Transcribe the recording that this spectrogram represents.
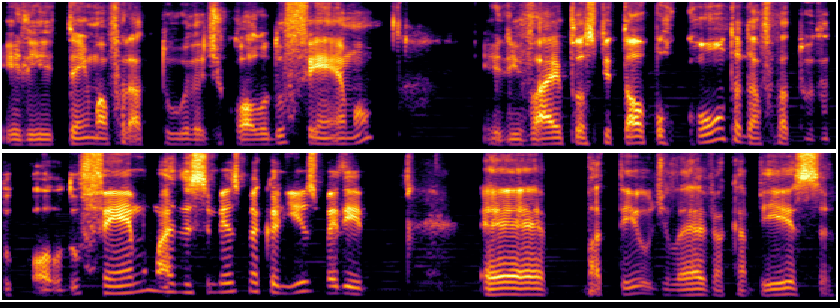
ele tem uma fratura de colo do fêmur, ele vai para o hospital por conta da fratura do colo do fêmur, mas esse mesmo mecanismo ele é, bateu de leve a cabeça,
